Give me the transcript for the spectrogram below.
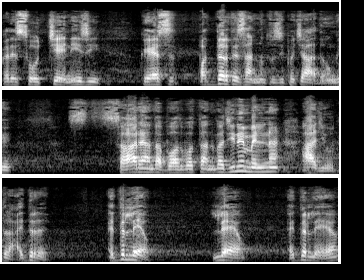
ਕਦੇ ਸੋਚੇ ਨਹੀਂ ਸੀ ਕਿ ਇਸ ਪੱਧਰ ਤੇ ਸਾਨੂੰ ਤੁਸੀਂ ਪਹੁੰਚਾ ਦੋਗੇ। ਸਾਰਿਆਂ ਦਾ ਬਹੁਤ ਬਹੁਤ ਧੰਨਵਾਦ। ਜਿਹਨੇ ਮਿਲਣਾ, ਆ ਜਾਓ ਉਧਰ ਇੱਧਰ ਇੱਧਰ ਲੈ ਆਓ ਲੈ ਆਓ, ਇੱਧਰ ਲੈ ਆਓ।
